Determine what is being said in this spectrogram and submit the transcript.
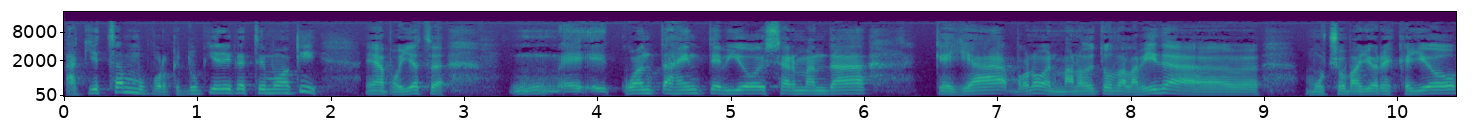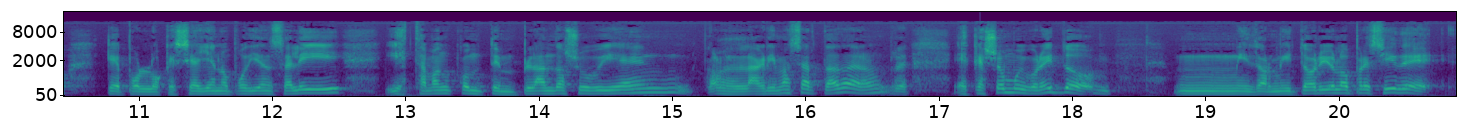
aquí estamos porque tú quieres que estemos aquí. Eh, pues ya está. Mm, eh, eh, ¿Cuánta gente vio esa hermandad? que ya, bueno, hermanos de toda la vida, mucho mayores que yo, que por lo que sea ya no podían salir y estaban contemplando a su bien con las lágrimas saltadas. Es que eso es muy bonito. Mm, mi dormitorio lo preside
